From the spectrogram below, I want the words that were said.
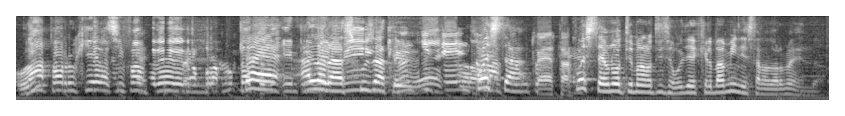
La parrucchiera si fa vedere dopo la puntata Beh, di Game allora, Pink, scusate, eccola. Questa- Aspetta. Questa è un'ottima notizia, vuol dire che i bambini stanno dormendo.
